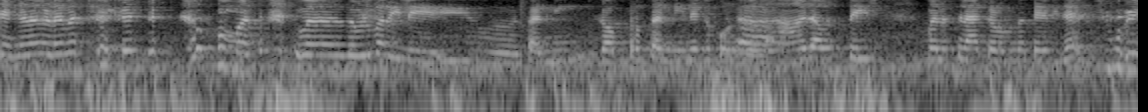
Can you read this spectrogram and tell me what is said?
ഞങ്ങളവിടെ മറ്റേ നമ്മൾ പറയില്ലേ ഈ സണ്ണി ഡോക്ടർ സണ്ണിനെയൊക്കെ കൊണ്ടുവന്ന ആ ഒരു അവസ്ഥയിൽ മനസ്സിലാക്കണം എന്നൊക്കെ വിചാരിച്ചു പോയി.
